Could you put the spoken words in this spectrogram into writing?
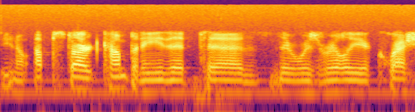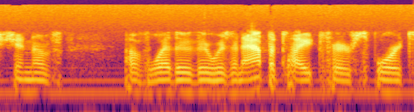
you know upstart company that uh, there was really a question of of whether there was an appetite for sports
